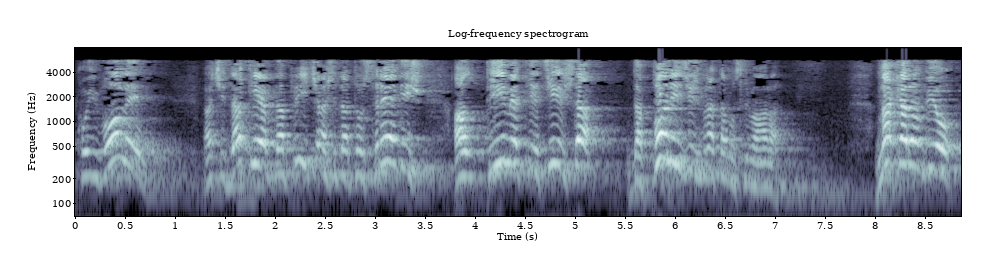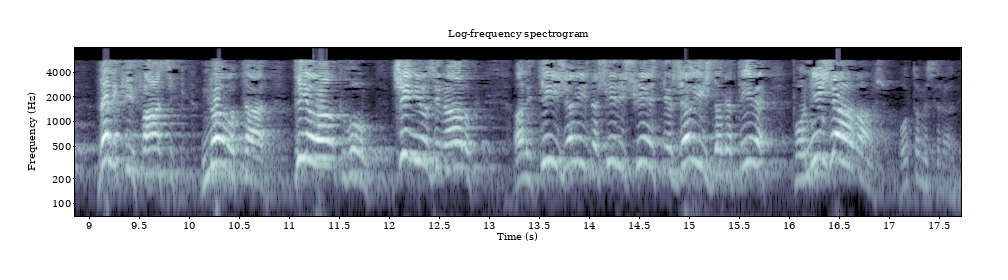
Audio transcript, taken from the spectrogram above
koji vole, znači da ti je da pričaš i da to središ, ali time ti je cilj šta? Da poniziš brata muslimana. Makar on bio veliki fasik, novotar, pio alkohol, činio zinalog, ali ti želiš da širiš svijest jer želiš da ga time ponižavaš. O tome se radi.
